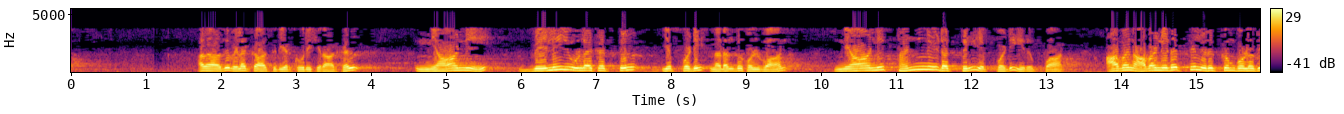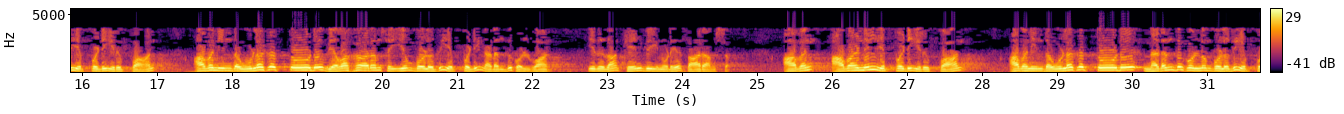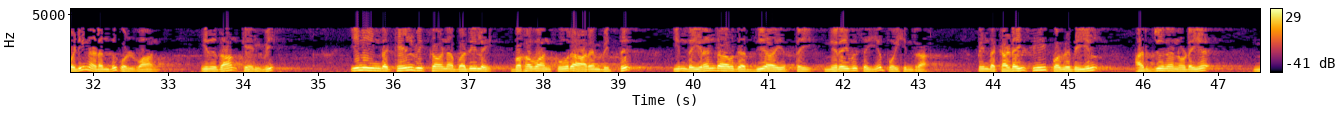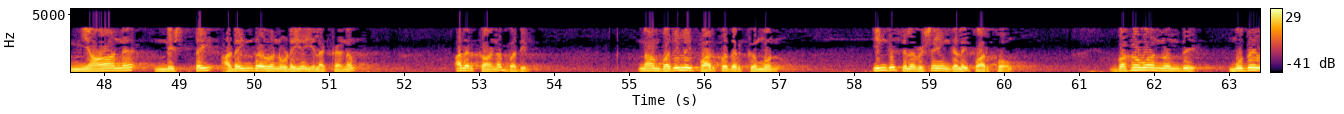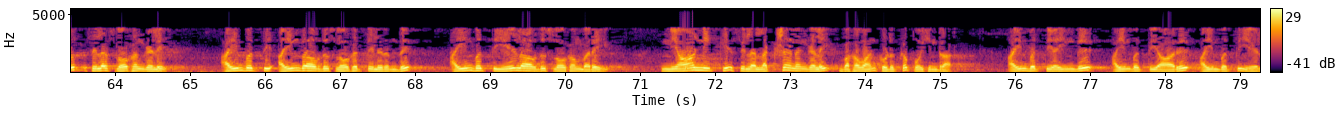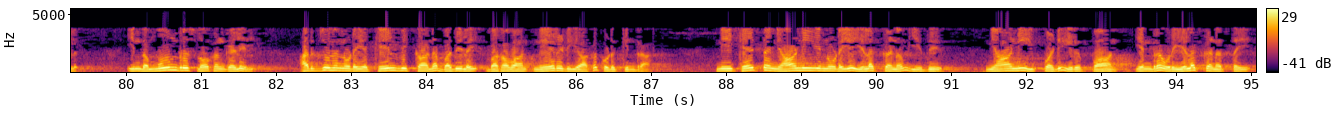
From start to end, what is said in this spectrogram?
அதாவது விளக்காசிரியர் கூறுகிறார்கள் ஞானி வெளி உலகத்தில் எப்படி நடந்து கொள்வான்? ஞானி தன்னிடத்தில் எப்படி இருப்பான்? அவன் அவனிடத்தில் இருக்கும் பொழுது எப்படி இருப்பான்? அவன் இந்த உலகத்தோடு விவகாரம் செய்யும் பொழுது எப்படி நடந்து கொள்வான்? இதுதான் கேள்வியினுடைய சாராம்சம். அவன் அவனில் எப்படி இருப்பான்? அவன் இந்த உலகத்தோடு நடந்து கொள்ளும் பொழுது எப்படி நடந்து கொள்வான்? இதுதான் கேள்வி. இனி இந்த கேள்விக்கான பதிலை பகவான் கூற ஆரம்பித்து இந்த இரண்டாவது அத்தியாயத்தை நிறைவு செய்ய போகின்றார். இந்த கடைசி பகுதியில் அர்ஜுனனுடைய ஞான நிஷ்டை அடைந்தவனுடைய இலக்கணம் அதற்கான பதில். நாம் பதிலை பார்ப்பதற்கு முன் இங்கு சில விஷயங்களை பார்ப்போம். பகவான் வந்து முதல் சில ஸ்லோகங்களில் ஐம்பத்தி ஐந்தாவது ஸ்லோகத்திலிருந்து ஐம்பத்தி ஏழாவது ஸ்லோகம் வரை ஞானிக்கு சில லட்சணங்களை பகவான் கொடுக்க போகின்றார். ஐம்பத்தி ஐந்து ஐம்பத்தி ஆறு ஐம்பத்தி ஏழு. இந்த மூன்று ஸ்லோகங்களில் அர்ஜுனனுடைய கேள்விக்கான பதிலை பகவான் நேரடியாக கொடுக்கின்றார். நீ கேட்ட ஞானியினுடைய இலக்கணம் இது. ஞானி இப்படி இருப்பான் என்ற ஒரு இலக்கணத்தை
